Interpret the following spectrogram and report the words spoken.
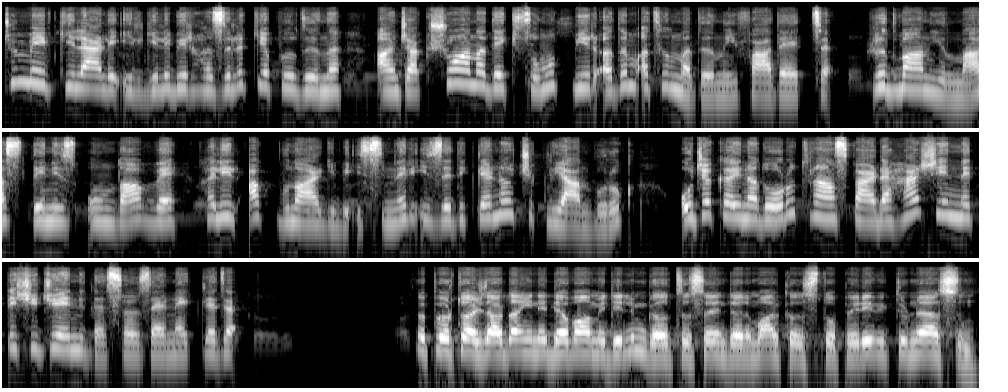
tüm mevkilerle ilgili bir hazırlık yapıldığını ancak şu ana dek somut bir adım atılmadığını ifade etti. Rıdvan Yılmaz, Deniz Unda ve Halil Akbunar gibi isimleri izlediklerini açıklayan Buruk, Ocak ayına doğru transferde her şeyin netleşeceğini de sözlerine ekledi. Röportajlardan yine devam edelim. Galatasaray'ın Danimarkalı stoperi Victor Nelson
